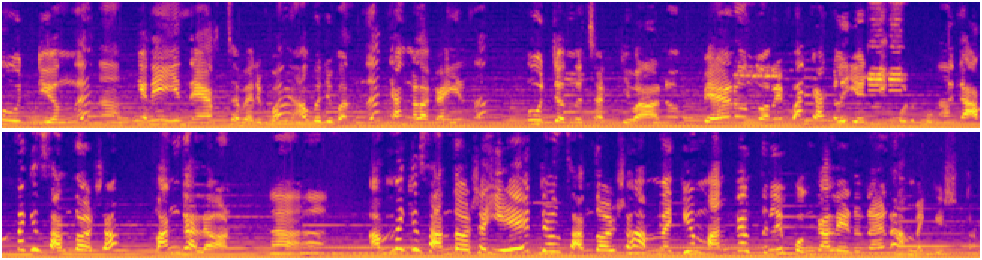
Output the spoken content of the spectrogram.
നൂറ്റിയൊന്ന്. ഇങ്ങനെ ഈ നേർച്ച വരുമ്പോ അവർ വന്ന് ഞങ്ങളെ കയ്യിൽ നിന്ന് നൂറ്റൊന്ന് ചട്ടി വേണോ വേണോന്ന് പറയുമ്പോ ഞങ്ങൾ എണ്ണി കൊടുക്കും. അമ്മയ്ക്ക് സന്തോഷം മംഗലമാണ്. അമ്മയ്ക്ക് സന്തോഷം ഏറ്റവും സന്തോഷം അമ്മയ്ക്ക് മംഗളത്തിൽ പൊങ്കാല ഇടുന്നതാണ് അമ്മയ്ക്ക് ഇഷ്ടം.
